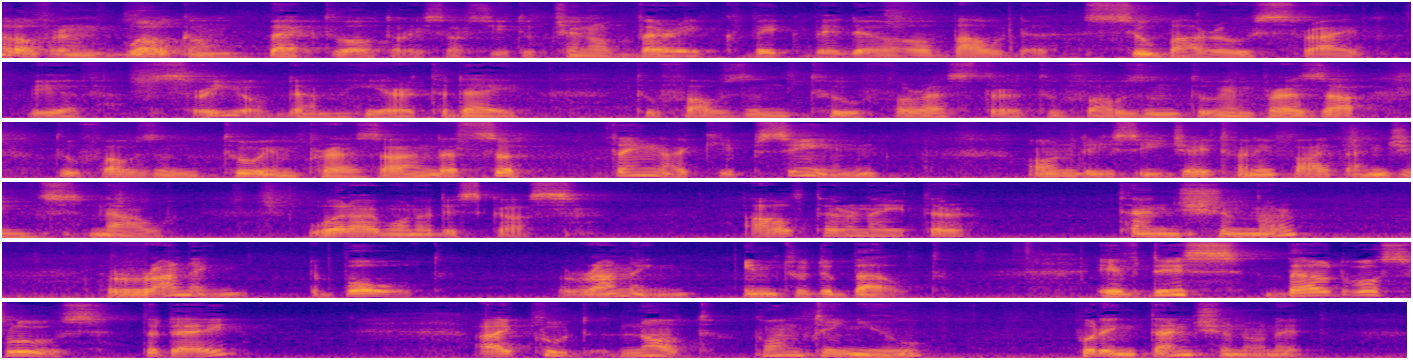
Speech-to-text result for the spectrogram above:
Hello friend, welcome back to Auto Resource YouTube channel. Very quick video about the Subarus, right? We have three of them here today. 2002 Forester, 2002 Impreza, 2002 Impreza and that's a thing I keep seeing on these EJ25 engines. Now, what I want to discuss. Alternator, tensioner, running the bolt running into the belt. If this belt was loose today, I could not continue putting tension on it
